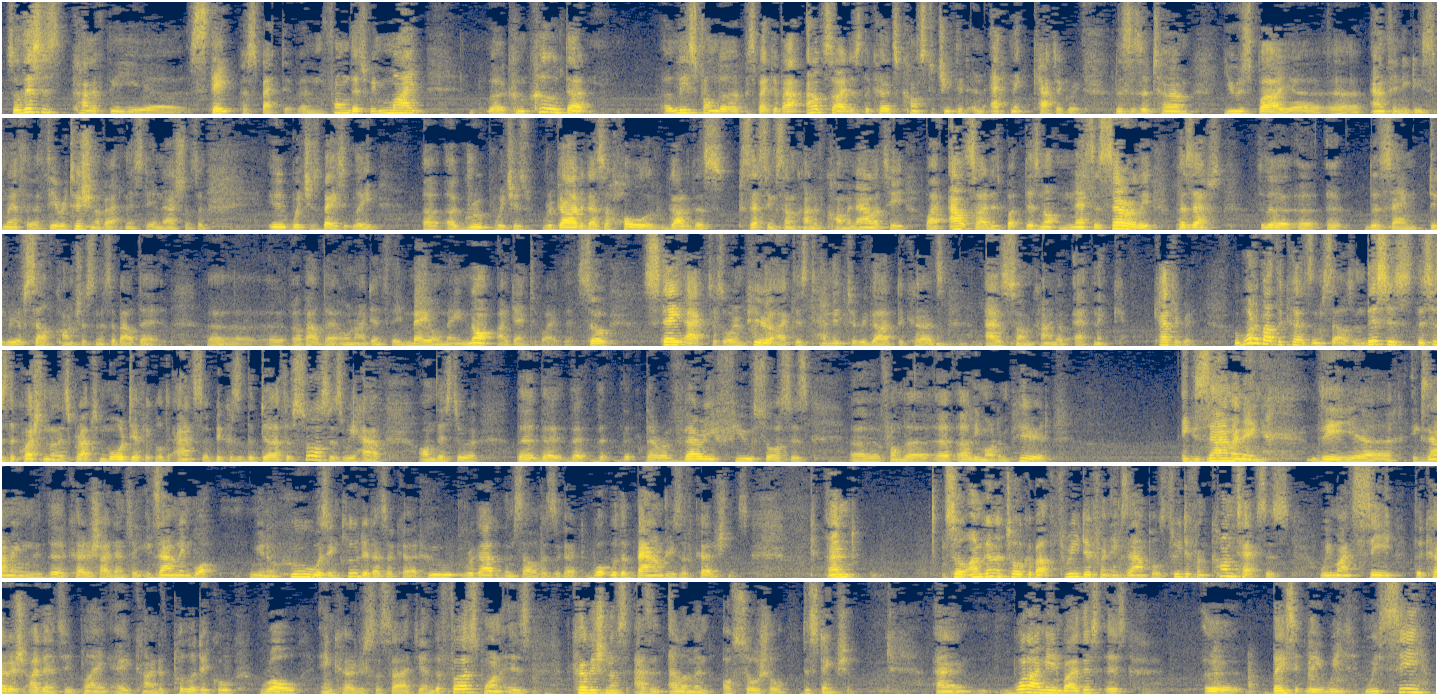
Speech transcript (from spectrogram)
So this is kind of the uh, state perspective, and from this we might uh, conclude that at least from the perspective of outsiders, the Kurds constituted an ethnic category. This is a term used by uh, uh, Anthony D. Smith, a theoretician of ethnicity and nationalism, which is basically a, a, group which is regarded as a whole, regarded as possessing some kind of commonality by outsiders, but does not necessarily possess the uh, uh, the same degree of self consciousness about their uh, uh, about their own identity. They may or may not identify with it. So state actors or imperial actors tended to regard the Kurds as some kind of ethnic category. But what about the Kurds themselves? And this is this is the question that is perhaps more difficult to answer because of the dearth of sources we have on this. There are, the, the, the, there are very few sources uh, from the uh, early modern period examining the uh, examining the Kurdish identity, examining what you know who was included as a Kurd, who regarded themselves as a Kurd, what were the boundaries of Kurdishness, and so I'm going to talk about three different examples, three different contexts we might see the Kurdish identity playing a kind of political role in Kurdish society. And the first one is Kurdishness as an element of social distinction. And what I mean by this is uh, basically we, we see,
